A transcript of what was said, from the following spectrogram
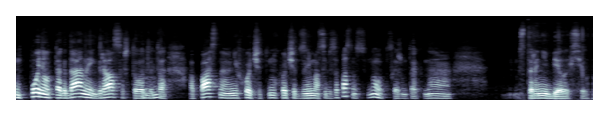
он понял тогда, наигрался, что вот mm-hmm. это опасно, он не хочет, он хочет заниматься безопасностью, ну, вот, скажем так, на стороне белых сил.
